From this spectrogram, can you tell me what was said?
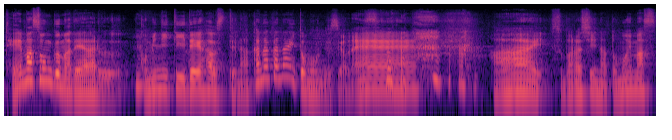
テーマソングまであるコミュニティデイハウスってなかなかないと思うんですよね。はい。素晴らしいなと思います。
